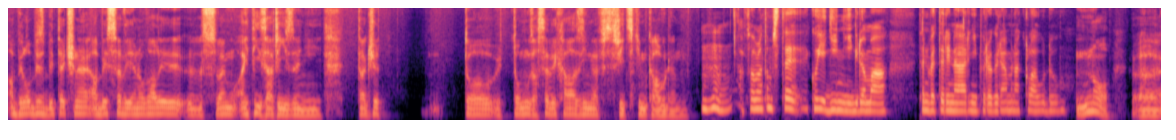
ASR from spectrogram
a bylo by zbytečné, aby se věnovali svému IT zařízení. Takže to, tomu zase vycházíme vstříc tím cloudem. Mm-hmm. A v tomhle tom jste jako jediní, kdo má ten veterinární program na cloudu? No, eh,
